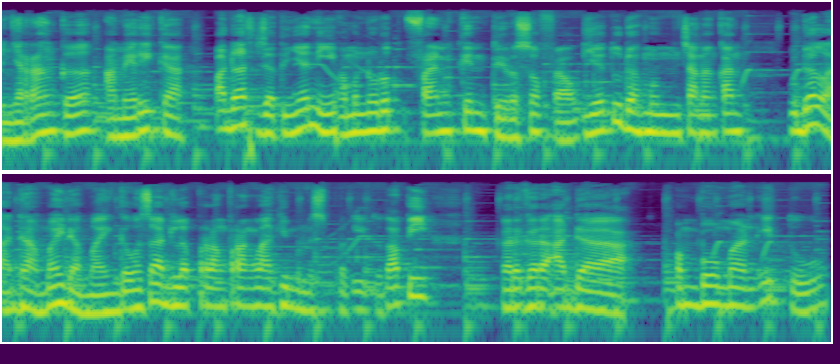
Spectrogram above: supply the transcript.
menyerang ke Amerika. Padahal sejatinya nih, menurut Franklin D. Roosevelt, dia tuh udah mencanangkan udahlah damai-damai nggak usah ada perang-perang lagi menurut seperti itu tapi gara-gara ada pemboman itu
